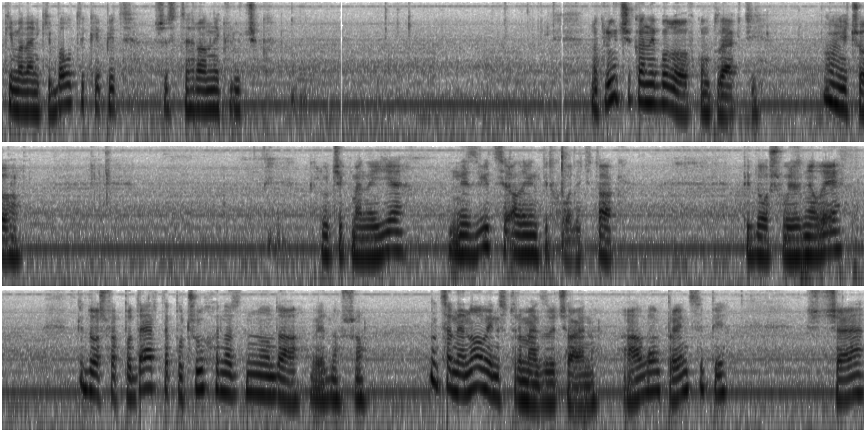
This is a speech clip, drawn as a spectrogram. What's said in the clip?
Такі маленькі болтики під шестигранний ключик. Ну, ключика не було в комплекті. Ну нічого. Ключик в мене є. Не звідси, але він підходить. Так. Підошву зняли. Підошва подерта, почухана, ну да, видно, що. Ну, це не новий інструмент, звичайно. Але в принципі ще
